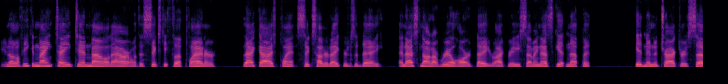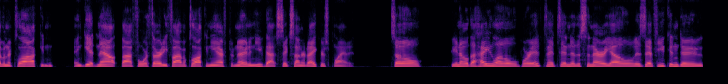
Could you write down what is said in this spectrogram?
you know, if he can maintain 10 mile an hour with a 60 foot planter, that guy's planting 600 acres a day. And that's not a real hard day, right, Reese? I mean, that's getting up at, getting in the tractor at 7 o'clock and, and getting out by 4.30, 5 o'clock in the afternoon, and you've got 600 acres planted. So, you know, the halo where it fits into the scenario is if you can do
